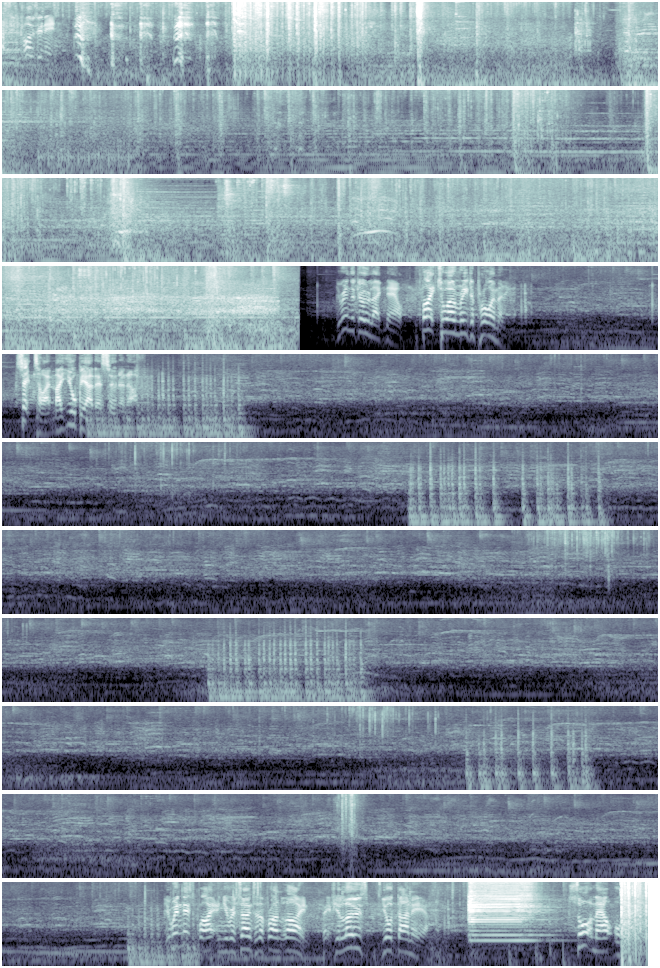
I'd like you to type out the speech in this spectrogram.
Gas is closing in. To own redeployment. Sit tight, mate. You'll be out there soon enough. Win this fight and you return to the front line. But if you lose, you're done here. Sort them out or...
